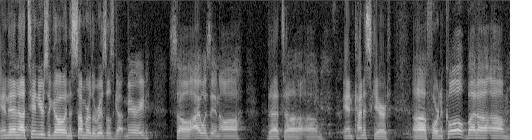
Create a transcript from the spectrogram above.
And then uh, 10 years ago in the summer, the Rizzos got married. So I was in awe that, uh, um, and kind of scared uh, for Nicole. But uh, um,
